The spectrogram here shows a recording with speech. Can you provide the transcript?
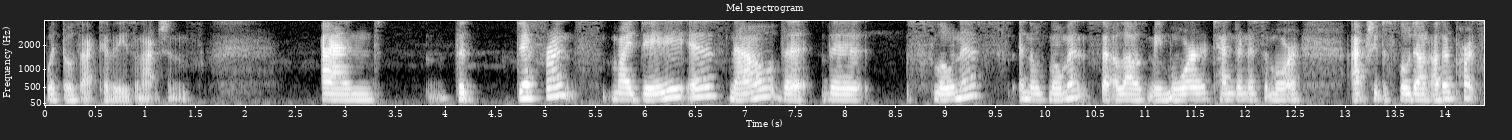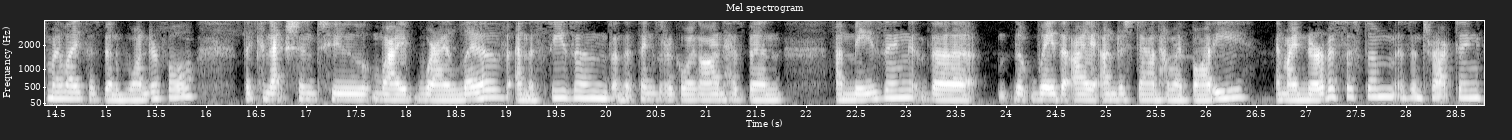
with those activities and actions. And the difference my day is now, the the slowness in those moments that allows me more tenderness and more actually to slow down other parts of my life has been wonderful. The connection to my where I live and the seasons and the things that are going on has been amazing. The the way that I understand how my body and my nervous system is interacting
